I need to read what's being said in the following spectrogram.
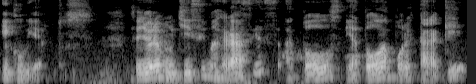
y cubiertos. Señores, muchísimas gracias a todos y a todas por estar aquí.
